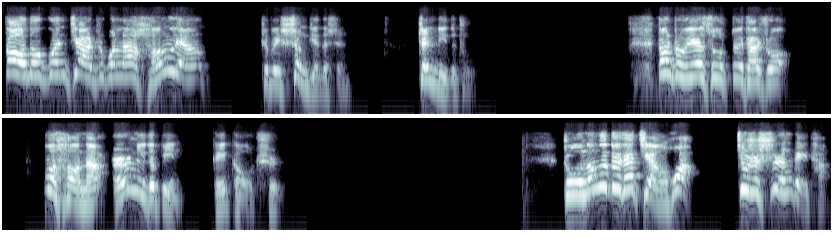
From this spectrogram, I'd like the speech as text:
道德观、价值观来衡量这位圣洁的神、真理的主。当主耶稣对他说：“不好拿儿女的饼。”给狗吃，主能够对他讲话，就是施恩给他。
